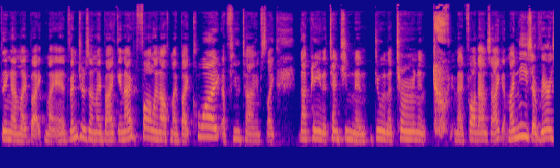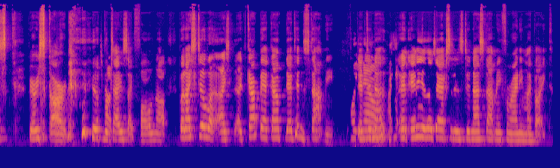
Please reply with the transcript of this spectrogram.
thing on my bike. My adventures on my bike, and I've fallen off my bike quite a few times, like not paying attention and doing a turn, and and I'd fall down. So I get my knees are very, very scarred the times I've fallen off. But I still, I, I got back up. That didn't stop me. That did not, any of those accidents did not stop me from riding my bike.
